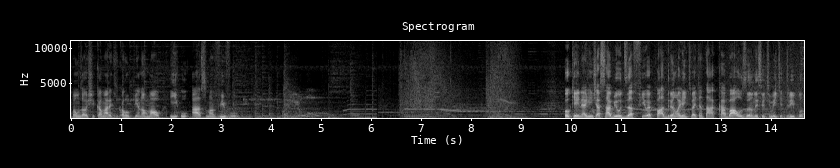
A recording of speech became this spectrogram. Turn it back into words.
vamos usar o Shikamaru aqui com a roupinha normal e o Asuma vivo. Ok, né? A gente já sabe o desafio é padrão, a gente vai tentar acabar usando esse ultimate triplo.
